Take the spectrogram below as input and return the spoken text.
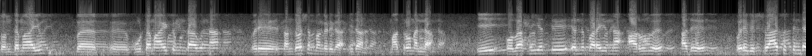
സ്വന്തമായും കൂട്ടമായിട്ടും ഉണ്ടാകുന്ന ഒരു സന്തോഷം പങ്കിടുക ഇതാണ്. മാത്രവുമല്ല ഈ ഒലഹയ്യത്ത് എന്ന് പറയുന്ന അറിവ് അത് ഒരു വിശ്വാസത്തിന്റെ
